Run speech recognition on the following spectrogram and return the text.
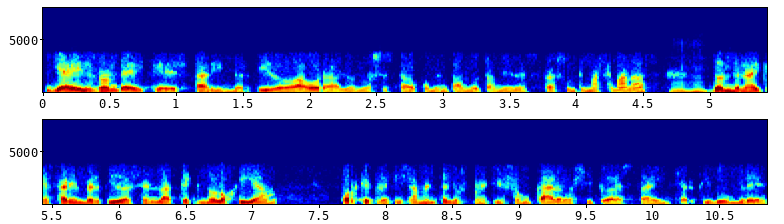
Y ahí es donde hay que estar invertido ahora, lo hemos estado comentando también estas últimas semanas, donde no hay que estar invertidos en la tecnología, porque precisamente los precios son caros y toda esta incertidumbre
